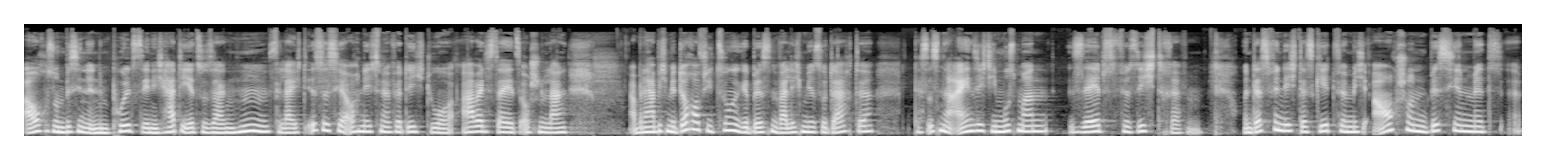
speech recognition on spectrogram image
auch so ein bisschen ein Impuls, den ich hatte, ihr zu sagen, hm, vielleicht ist es ja auch nichts mehr für dich, du arbeitest da jetzt auch schon lang. Aber dann habe ich mir doch auf die Zunge gebissen, weil ich mir so dachte, das ist eine Einsicht, die muss man selbst für sich treffen. Und das finde ich, das geht für mich auch schon ein bisschen mit äh,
